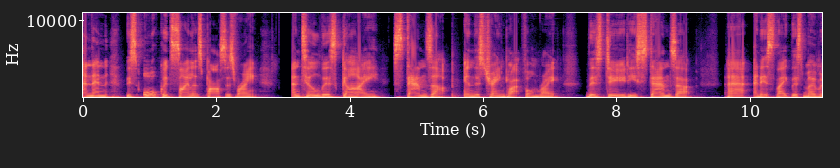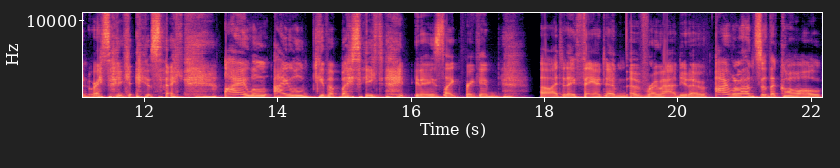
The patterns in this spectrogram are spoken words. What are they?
And then this awkward silence passes, right? until this guy stands up in this train platform, right? This dude, he stands up. Uh, and it's like this moment where it's like it's like I will I will give up my seat. You know, he's like freaking oh, I don't know, Theoden of Rohan, you know, I will answer the call.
